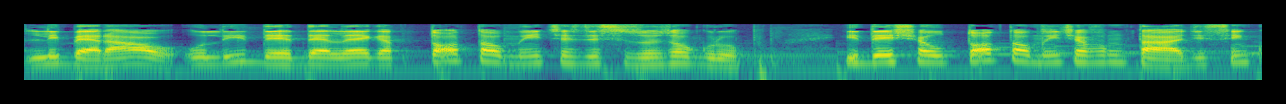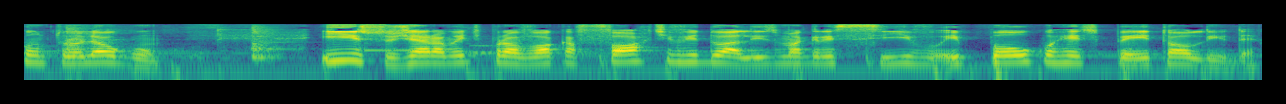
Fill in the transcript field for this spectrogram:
liberal, o líder delega totalmente as decisões ao grupo e deixa-o totalmente à vontade, sem controle algum. Isso geralmente provoca forte individualismo agressivo e pouco respeito ao líder.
